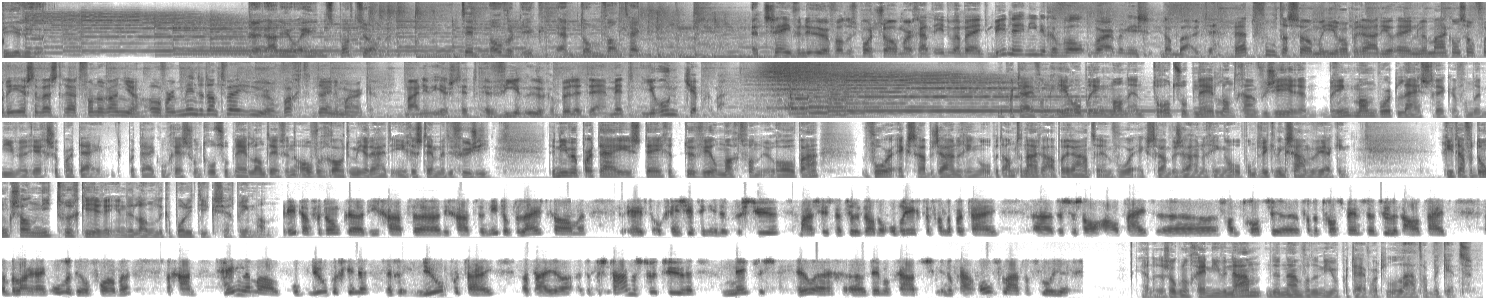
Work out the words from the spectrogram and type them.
4 uur. De Radio 1 Sportzomer. Tim Overdijk en Tom van Hek. Het zevende uur van de sportzomer gaat in... waarbij het binnen in ieder geval warmer is dan buiten. Het voelt als zomer hier op Radio 1. We maken ons op voor de eerste wedstrijd van Oranje. Over minder dan twee uur wacht Denemarken. Maar nu eerst het vier uur bulletin met Jeroen Tjepkema. De partij van Hero Brinkman en Trots op Nederland gaan fuseren. Brinkman wordt lijsttrekker van de nieuwe rechtse partij. Het partijcongres van Trots op Nederland heeft een overgrote meerderheid ingestemd met de fusie. De nieuwe partij is tegen te veel macht van Europa voor extra bezuinigingen op het ambtenarenapparaat... en voor extra bezuinigingen op ontwikkelingssamenwerking. Rita Verdonk zal niet terugkeren in de landelijke politiek, zegt Brinkman. Rita Verdonk uh, die gaat, uh, die gaat niet op de lijst komen heeft ook geen zitting in het bestuur. Maar ze is natuurlijk wel de oprichter van de partij. Uh, dus ze zal altijd uh, van, trots, uh, van de trotsmensen natuurlijk altijd een belangrijk onderdeel vormen. We gaan helemaal opnieuw beginnen met een nieuwe partij... waarbij je de bestaande structuren netjes, heel erg democratisch in elkaar over laten vloeien. Ja, er is ook nog geen nieuwe naam. De naam van de nieuwe partij wordt later bekend.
